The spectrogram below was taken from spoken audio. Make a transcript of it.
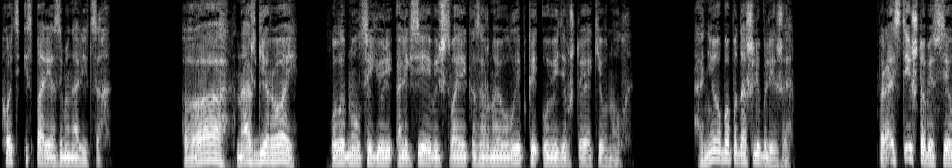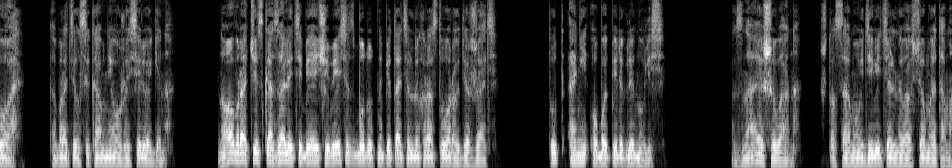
хоть и с порезами на лицах. «О, наш герой!» — улыбнулся Юрий Алексеевич своей козырной улыбкой, увидев, что я кивнул. Они оба подошли ближе. «Прости, что без всего», — обратился ко мне уже Серегин. «Но врачи сказали, тебя еще месяц будут на питательных растворах держать». Тут они оба переглянулись. «Знаешь, Иван, что самое удивительное во всем этом?»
